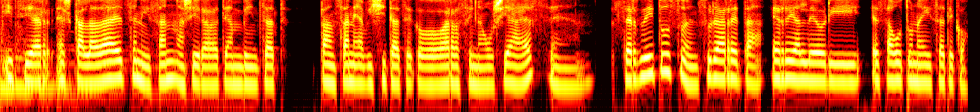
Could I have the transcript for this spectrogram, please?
Itziar eskalada etzen izan hasiera batean behintzat Tanzania bisitatzeko arrazoi nagusia, ez? Zer deitu zuen zura harreta herrialde hori ezagutu nahi izateko?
